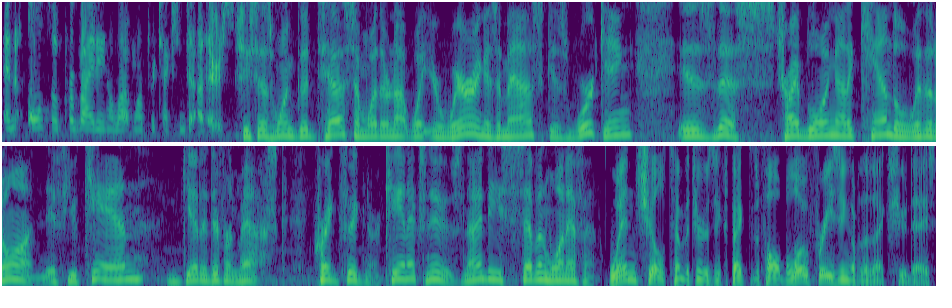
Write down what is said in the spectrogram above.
and also providing a lot more protection to others. She says one good test on whether or not what you're wearing as a mask is working is this Try blowing out a candle with it on. If you can, get a different mask. Craig Fiegener, KNX News, 97.1 FM. Wind chill temperature is expected to fall below freezing over the next few days.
